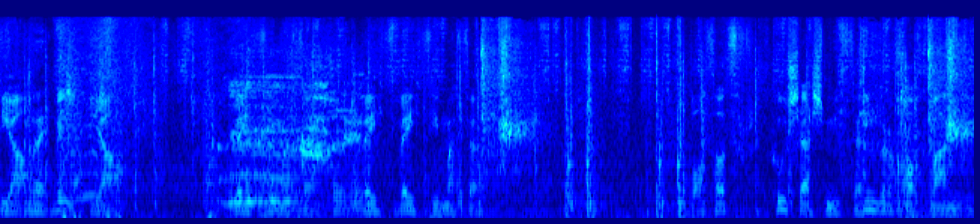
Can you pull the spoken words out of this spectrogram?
Ja, fileg, ja. Feithi matha. Feith, feithi matha. Bothodd hwsias mitha. Ti'n brochoch fandi.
